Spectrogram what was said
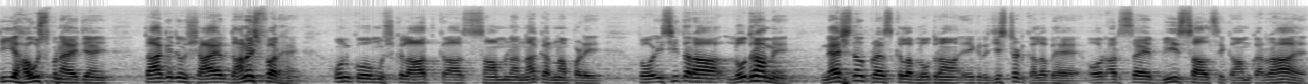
टी हाउस बनाए जाएँ, ताकि जो शायर दानश्वर हैं, उनको मुश्किल का सामना ना करना पड़े। तो इसी तरह लोधरा में नेशनल प्रेस क्लब लोधरा एक रजिस्टर्ड क्लब है और अरसा बीस साल से काम कर रहा है।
